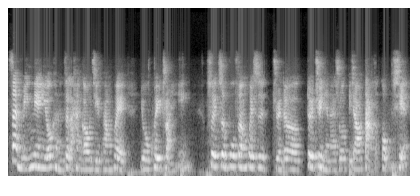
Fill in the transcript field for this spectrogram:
在明年有可能这个汉高集团会由亏转盈，所以这部分会是觉得对据点来说比较大的贡献。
